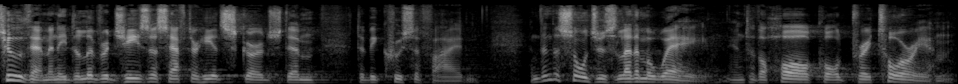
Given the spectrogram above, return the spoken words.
to them, and he delivered Jesus after he had scourged him to be crucified. And then the soldiers led him away into the hall called Praetorium.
